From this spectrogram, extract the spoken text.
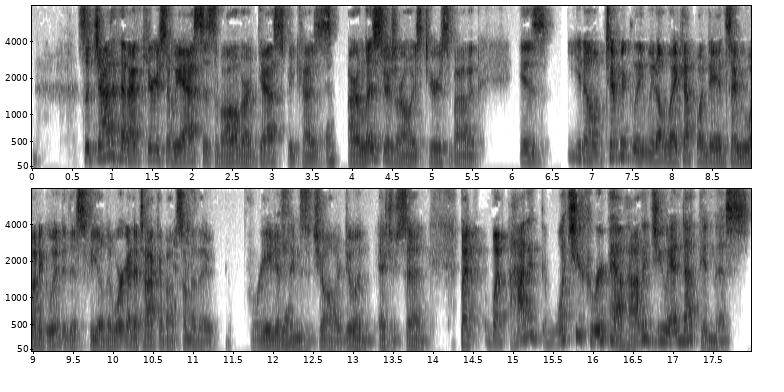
so, Jonathan, I'm curious, and we asked this of all of our guests because yeah. our listeners are always curious about it. Is you know, typically we don't wake up one day and say we want to go into this field, and we're going to talk about some of the creative yeah. things that y'all are doing, as you said. But but how did what's your career path? How did you end up in this?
